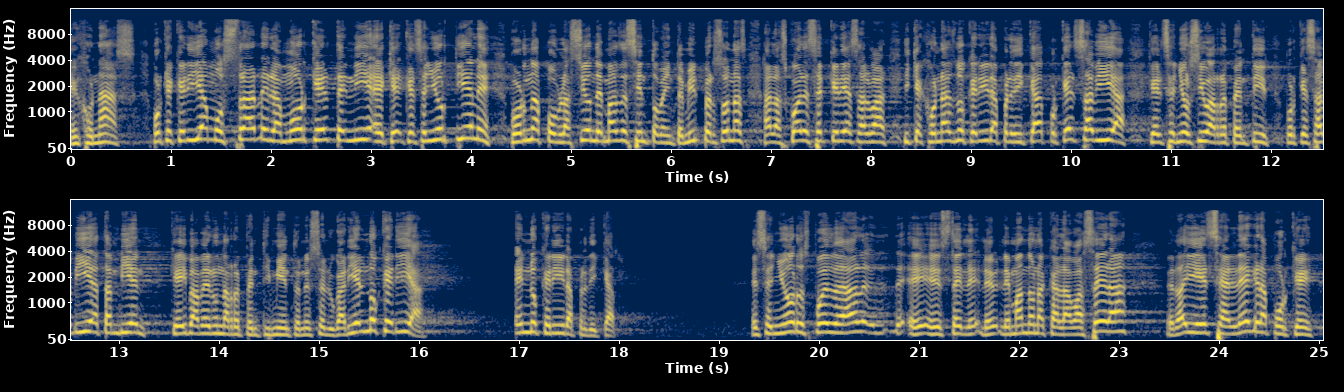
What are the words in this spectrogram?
en Jonás. Porque quería mostrarle el amor que él tenía, eh, que, el Señor tiene por una población de más de 120 mil personas a las cuales él quería salvar. Y que Jonás no quería ir a predicar porque él sabía que el Señor se iba a arrepentir. Porque sabía también que iba a haber un arrepentimiento en ese lugar. Y él no quería. Él no quería ir a predicar. El Señor después de dar, eh, este, le, manda una calabacera, ¿verdad? Y él se alegra porque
